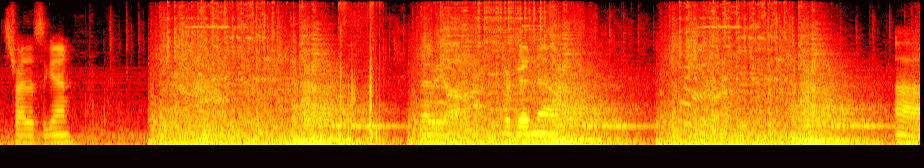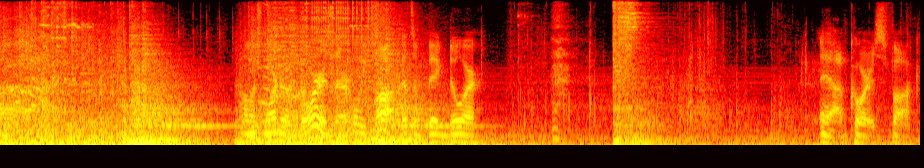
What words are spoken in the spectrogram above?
Let's try this again. There we go. We're good now. Uh, how much more to a door is there? Holy fuck, that's a big door. Yeah, of course, fuck.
